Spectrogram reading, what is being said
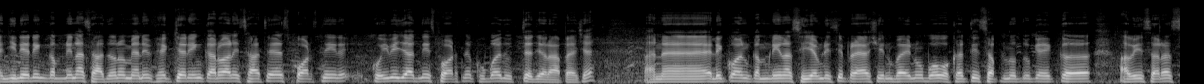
એન્જિનિયરિંગ કંપનીના સાધનો મેન્યુફેક્ચરિંગ કરવાની સાથે સ્પોર્ટ્સની કોઈ બી જાતની સ્પોર્ટ્સને ખૂબ જ ઉત્તેજન આપે છે. અને એલિકોન કંપનીના સીએમડીસી પ્રયાસીનભાઈનું બહુ વખતથી સપનું હતું કે એક આવી સરસ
